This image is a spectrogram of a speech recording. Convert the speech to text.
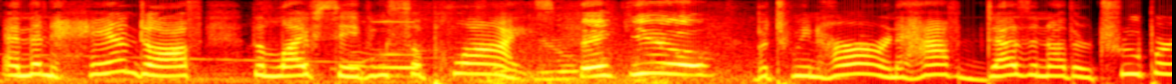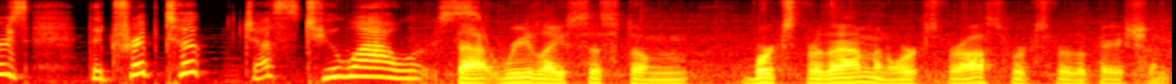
and then hand off the life saving supplies. Thank you. Between her and a half dozen other troopers, the trip took just two hours. That relay system works for them and works for us, works for the patient.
